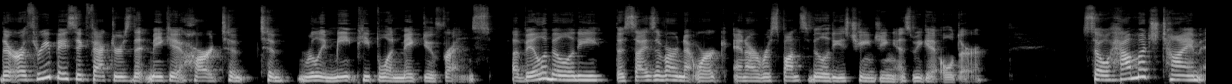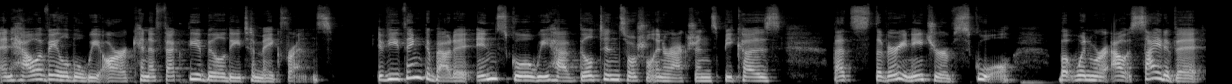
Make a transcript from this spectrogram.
there are three basic factors that make it hard to, to really meet people and make new friends availability, the size of our network, and our responsibilities changing as we get older. So, how much time and how available we are can affect the ability to make friends. If you think about it, in school, we have built in social interactions because that's the very nature of school. But when we're outside of it,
